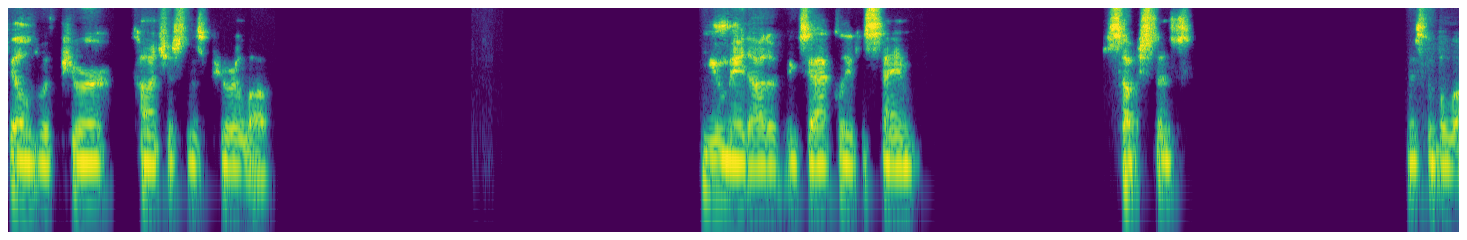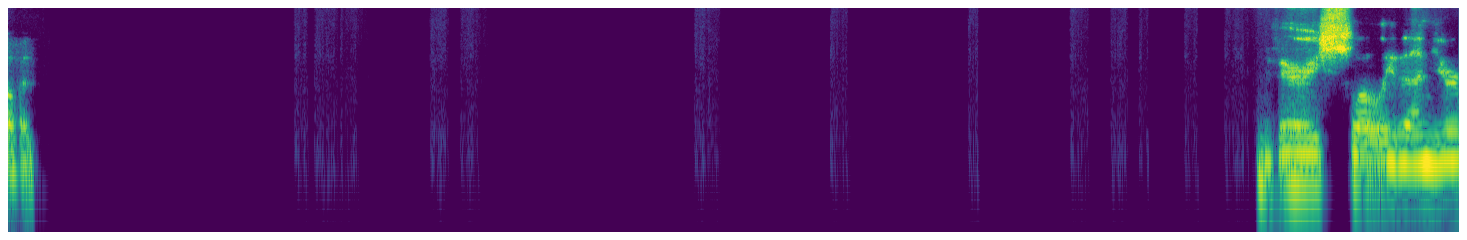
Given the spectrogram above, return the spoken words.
filled with pure consciousness, pure love. You made out of exactly the same substance as the beloved. very slowly, then your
